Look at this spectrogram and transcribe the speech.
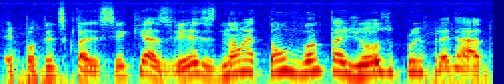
é importante esclarecer que às vezes não é tão vantajoso para o empregado.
